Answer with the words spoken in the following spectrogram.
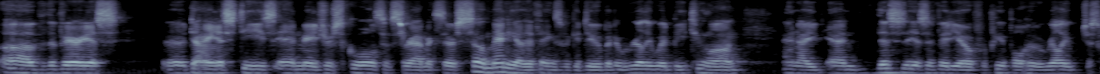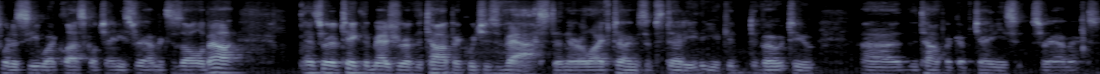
of the various uh, dynasties and major schools of ceramics. There's so many other things we could do, but it really would be too long. And I and this is a video for people who really just want to see what classical Chinese ceramics is all about and sort of take the measure of the topic, which is vast. And there are lifetimes of study that you could devote to uh, the topic of Chinese ceramics.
